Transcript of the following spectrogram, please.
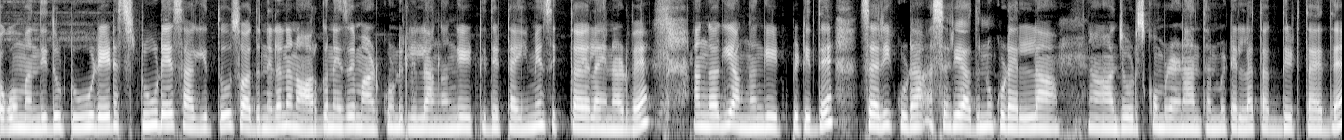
ತೊಗೊಂಬಂದಿದ್ದು ಟೂ ಡೇಸ್ ಟೂ ಡೇಸ್ ಆಗಿತ್ತು. ಸೊ ಅದನ್ನೆಲ್ಲ ನಾನು ಆರ್ಗನೈಸೇ ಮಾಡ್ಕೊಂಡಿರಲಿಲ್ಲ. ಹಂಗಂಗೆ ಇಟ್ಟಿದ್ದೆ. ಟೈಮೇ ಸಿಗ್ತಾ ಇಲ್ಲ ಈ ನಡುವೆ. ಹಂಗಾಗಿ ಹಂಗಂಗೆ ಇಟ್ಬಿಟ್ಟಿದ್ದೆ. ಸರಿ ಕೂಡ, ಸರಿ ಅದನ್ನು ಕೂಡ ಎಲ್ಲ ಜೋಡಿಸ್ಕೊಂಬಿಡೋಣ ಅಂತ ಅಂದ್ಬಿಟ್ಟು ಎಲ್ಲ ತೆಗ್ದಿಡ್ತಾ ಇದ್ದೆ.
